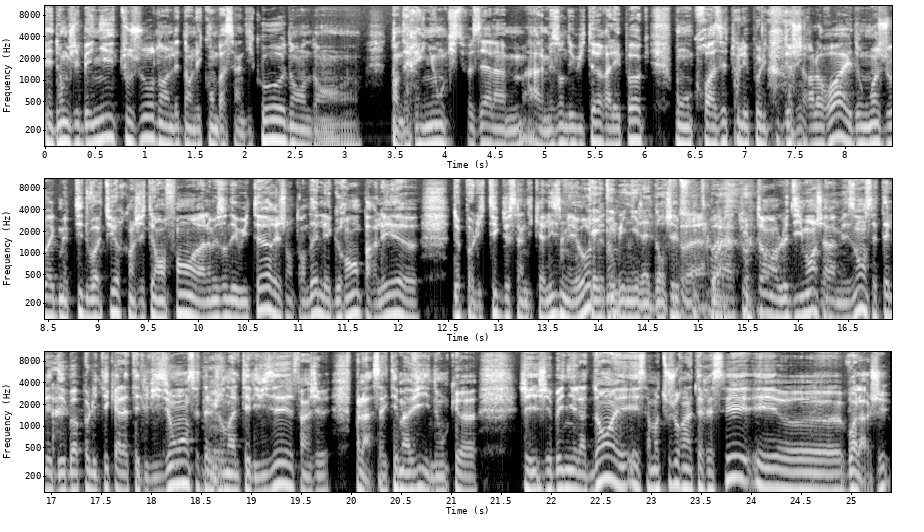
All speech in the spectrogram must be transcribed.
et donc j'ai baigné toujours dans les dans les combats syndicaux dans dans dans des réunions qui se faisaient à la, à la maison des 8 heures à l'époque où on croisait tous les politiques de Charleroi et donc moi je jouais avec mes petites voitures quand j'étais enfant à la maison des 8 heures et j'entendais les grands parler de politique, de syndicalisme et autres. T'as été baigné là-dedans voilà, tout le temps. Le dimanche à la maison, c'était les débats politiques à la télévision, c'était le journal télévisé. Enfin, voilà, ça a été ma vie. Donc, euh, j'ai j'ai baigné là-dedans et, et ça m'a toujours intéressé. Et euh, voilà, j'ai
